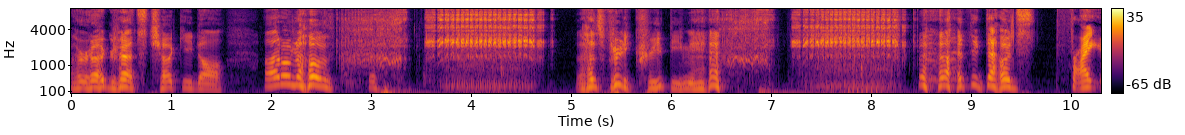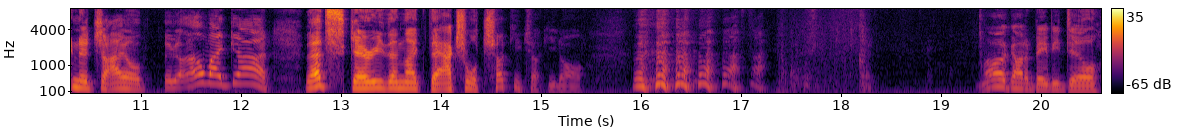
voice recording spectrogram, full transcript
A Rugrats Chucky doll. I don't know. That's pretty creepy, man. I think that would frighten a child. Like, oh my god, that's scary than like the actual Chucky Chucky doll. oh, I got a baby Dil.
